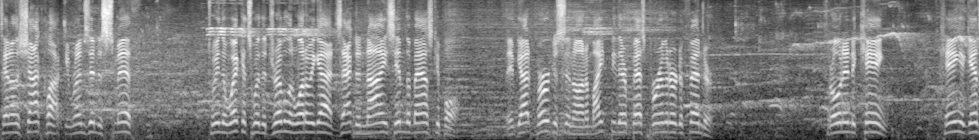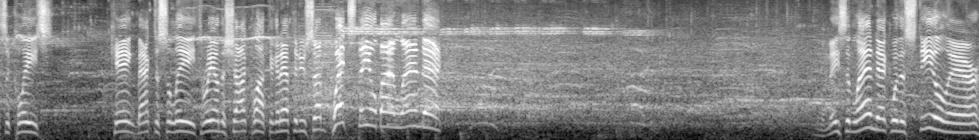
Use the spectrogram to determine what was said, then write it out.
10 on the shot clock. He runs into Smith. Between the wickets with a dribble, and what do we got? Zach denies him the basketball. They've got Bergersen on him. Might be their best perimeter defender. Throw it into King. King against the Cleese. King back to Salih. Three on the shot clock. They're going to have to do something quick. Steal by Landdeck. Well, Mason Landdeck with a steal there.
